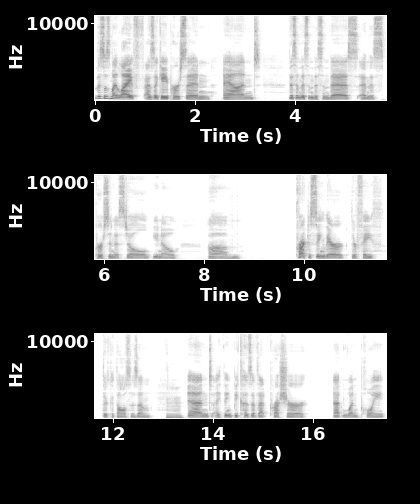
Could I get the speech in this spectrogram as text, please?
this is my life as a gay person, and this and this and this and this, and this person is still, you know, um, practicing their their faith, their Catholicism, Mm. and I think because of that pressure, at one point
